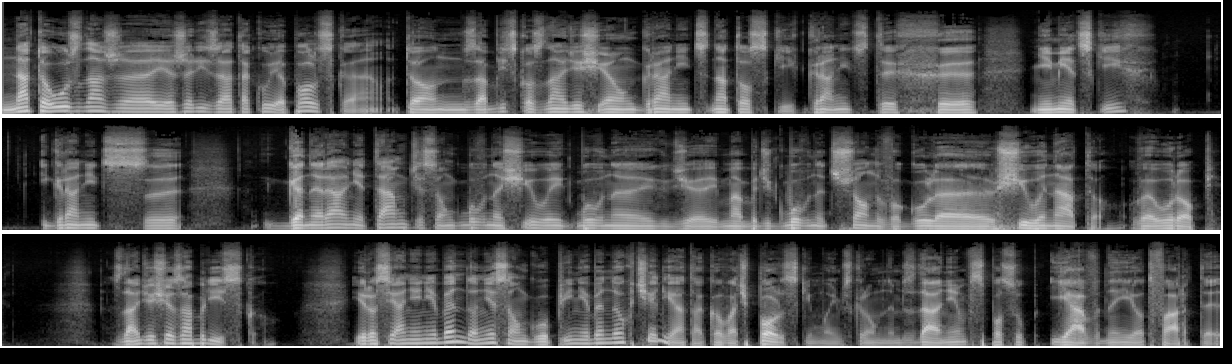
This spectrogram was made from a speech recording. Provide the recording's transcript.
NATO uzna, że jeżeli zaatakuje Polskę, to on za blisko znajdzie się granic natowskich, granic tych e, niemieckich i granic e, generalnie tam, gdzie są główne siły, główne, gdzie ma być główny trzon w ogóle siły NATO w Europie. Znajdzie się za blisko. I Rosjanie nie będą, nie są głupi, nie będą chcieli atakować Polski, moim skromnym zdaniem, w sposób jawny i otwarty.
